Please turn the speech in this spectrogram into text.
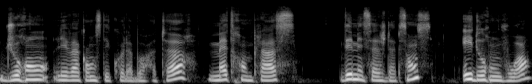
durant les vacances des collaborateurs, mettre en place des messages d'absence et de renvoi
